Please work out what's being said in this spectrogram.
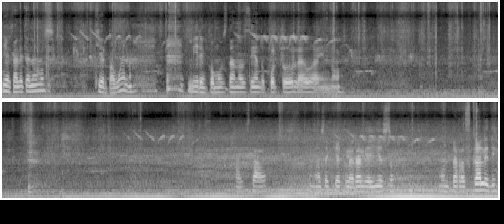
Y acá le tenemos hierba buena. miren cómo están haciendo por todos lados. Ay, no. A que aclararle ahí esto. Montarrascales, dijo.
